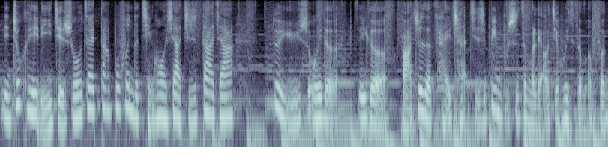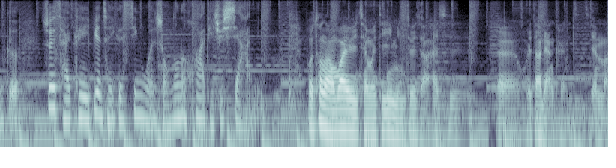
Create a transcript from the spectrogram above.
你就可以理解说，在大部分的情况下，其实大家。对于所谓的这个法治的财产，其实并不是这么了解，会是怎么分割，所以才可以变成一个新闻耸动的话题去吓你。不过，通常外遇成为第一名，最早还是呃回到两个人之间嘛。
